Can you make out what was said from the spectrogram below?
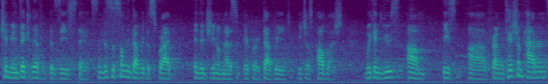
can be indicative of disease states. And this is something that we describe in the genome medicine paper that we, we just published. We can use um, these uh, fragmentation patterns,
